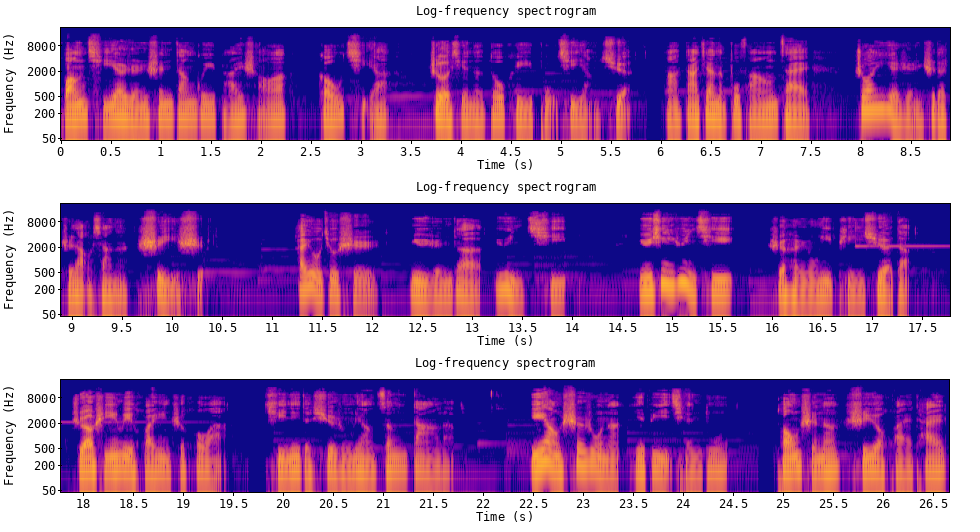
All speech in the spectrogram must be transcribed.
黄芪啊、人参、当归、白芍啊、枸杞啊，这些呢都可以补气养血啊。大家呢不妨在专业人士的指导下呢试一试。还有就是女人的孕期。女性孕期是很容易贫血的，主要是因为怀孕之后啊，体内的血容量增大了，营养摄入呢也比以前多。同时呢，十月怀胎，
